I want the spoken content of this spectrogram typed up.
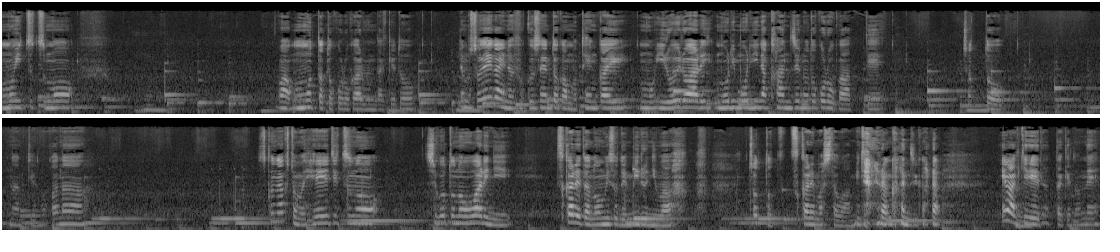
思いつつもまあ思ったところがあるんだけどでもそれ以外の伏線とかも展開もいろいろありもりもりな感じのところがあってちょっとなんていうのかな。少なくとも平日の仕事の終わりに疲れた脳みそで見るには ちょっと疲れましたわみたいな感じかな。絵は綺麗だったけどね。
